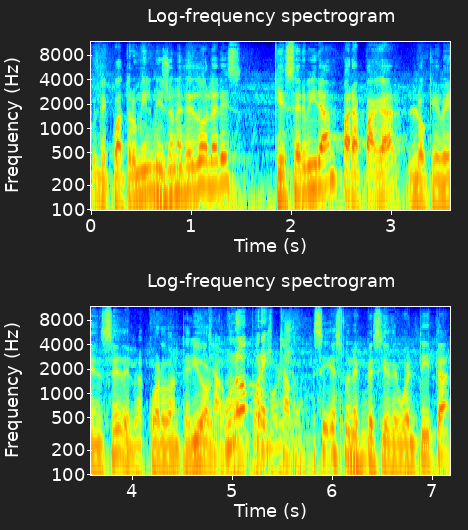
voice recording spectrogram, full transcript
de 4 mil millones de dólares que servirán para pagar lo que vence del acuerdo anterior. O sea, préstamo. Sí, es una especie de vueltita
